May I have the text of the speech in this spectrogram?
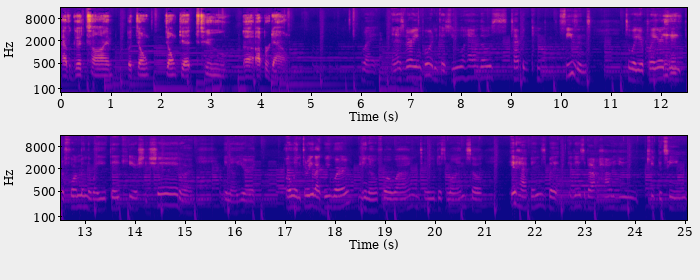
have a good time, but don't don't get too uh, up or down. Right, and that's very important because you will have those type of seasons to where your player isn't mm-hmm. performing the way you think he or she should, or you know you're 0 and 3 like we were, you know, for a while until we just won. So it happens, but it is about how you keep the team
